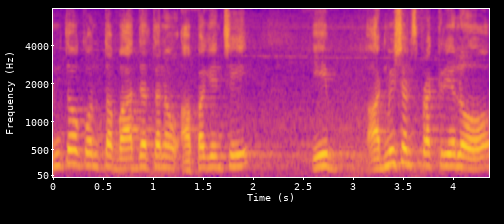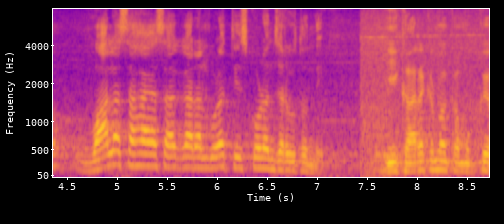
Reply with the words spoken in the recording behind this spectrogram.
ఎంతో కొంత బాధ్యతను అప్పగించి ఈ అడ్మిషన్స్ ప్రక్రియలో వాళ్ళ సహాయ సహకారాలు కూడా తీసుకోవడం జరుగుతుంది. ఈ కార్యక్రమం యొక్క ముఖ్య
